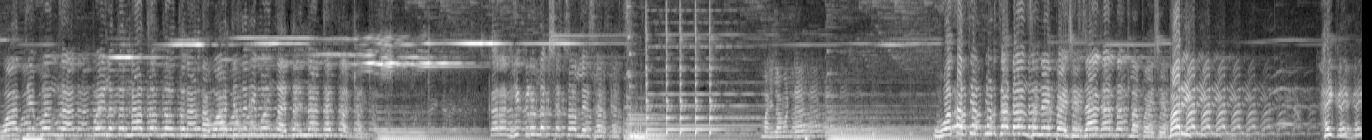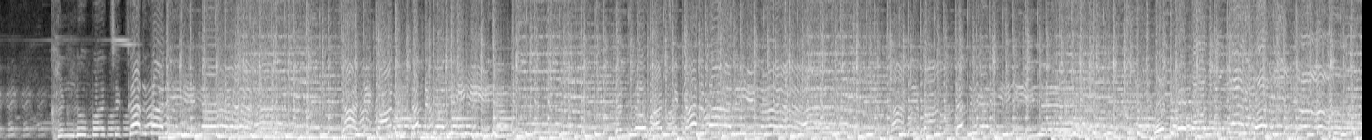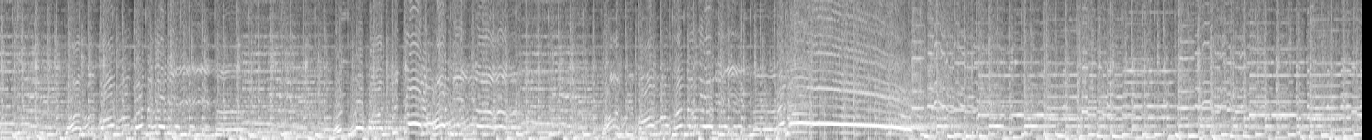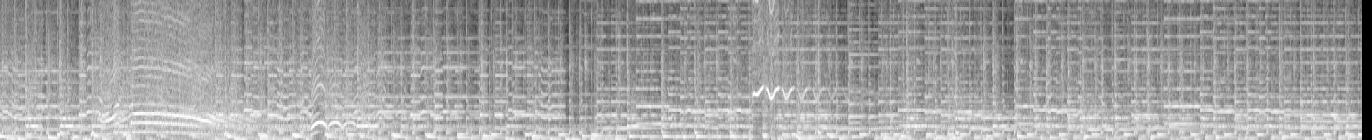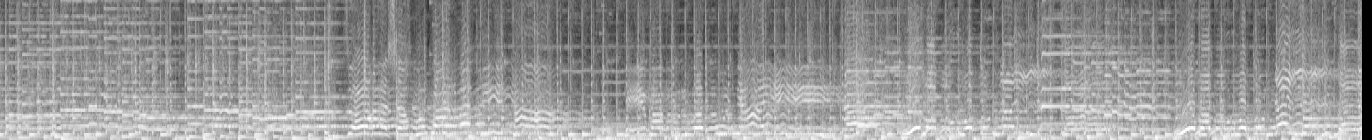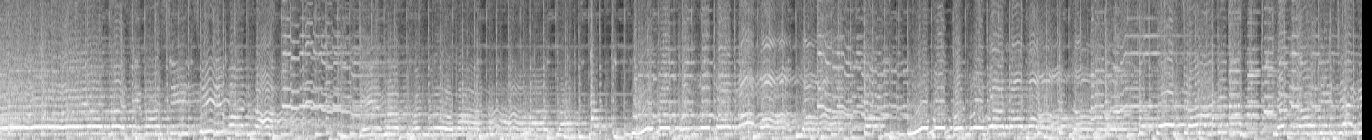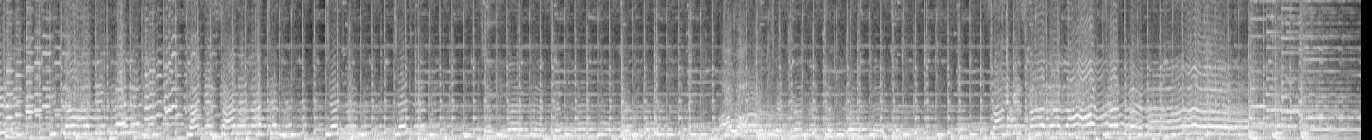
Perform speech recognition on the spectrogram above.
वाद्य बंद झालं. पहिलं तर नाचत नव्हतं ना आता वाद्य जरी बंद झालं तरी नाचायच लागलं. कारण इकडं लक्ष चाललंय सारखंच महिला मंडळ वराच्या पुढचा डान्स नाही पाहिजे जागा घातला पाहिजे. बारी. हाय का नाही? कारभारी झाली धनगरी खंडोबाची कारभारी झाली Come.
